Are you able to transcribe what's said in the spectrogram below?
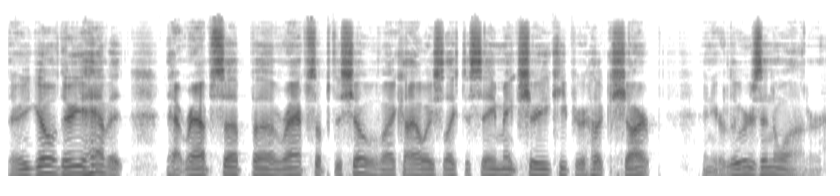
There you go. There you have it. That wraps up uh, wraps up the show. Like I always like to say, make sure you keep your hook sharp and your lures in the water.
